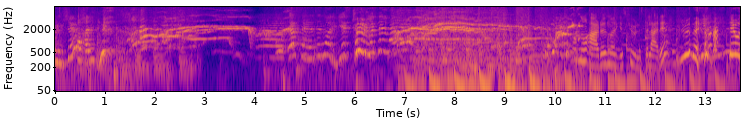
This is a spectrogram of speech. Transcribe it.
Unnskyld? Å, herregud. Er du Norges kuleste lærer. Gud, det, det er jo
